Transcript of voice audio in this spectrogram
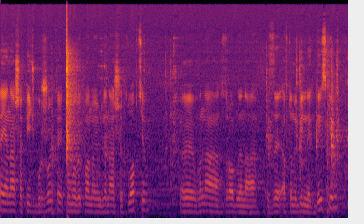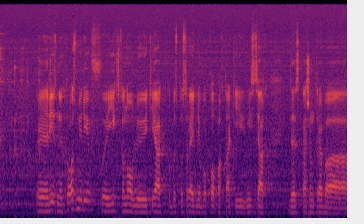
Це є наша піч-буржуйка, яку ми виконуємо для наших хлопців. Е, Вона зроблена з автомобільних дисків е, різних розмірів. Їх встановлюють як безпосередньо в окопах, так і в місцях, де, скажімо, треба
